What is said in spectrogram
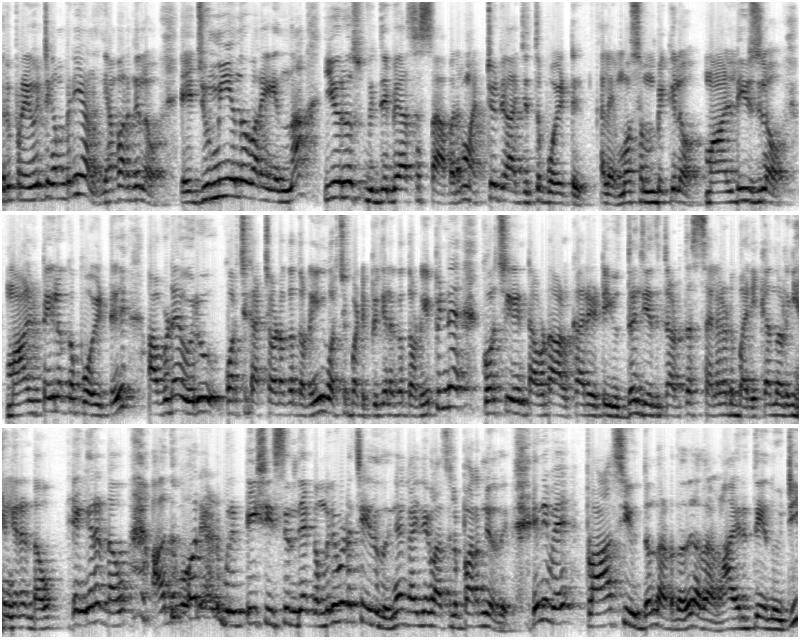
ഒരു പ്രൈവറ്റ് കമ്പനിയാണ് ഞാൻ പറഞ്ഞല്ലോ എജുമി എന്ന് പറയുന്ന ഈ ഒരു വിദ്യാഭ്യാസ സ്ഥാപനം മറ്റൊരു രാജ്യത്ത് പോയിട്ട് അല്ലെ മൊസംബിക്കിലോ മാൾഡീവ്സിലോ മാൾട്ടയിലൊക്കെ പോയിട്ട് അവിടെ ഒരു കുറച്ച് കച്ചവടമൊക്കെ തുടങ്ങി കുറച്ച് പഠിപ്പിക്കലൊക്കെ തുടങ്ങി. പിന്നെ കുറച്ച് കഴിഞ്ഞിട്ട് അവിടെ ആൾക്കാരായിട്ട് യുദ്ധം ചെയ്തിട്ട് അവിടുത്തെ സ്ഥലം അങ്ങോട്ട് ഭരിക്കാൻ തുടങ്ങി. എങ്ങനെ ഉണ്ടാവും? എങ്ങനെ ഉണ്ടാവും? അതുപോലെയാണ് ബ്രിട്ടീഷ് ഈസ്റ്റ് ഇന്ത്യ കമ്പനി ഇവിടെ ചെയ്തത്. ഞാൻ കഴിഞ്ഞ ക്ലാസ്സിൽ പറഞ്ഞത്. എനിവേ പ്ലാസി യുദ്ധം നടന്നത് അതാണ്. ആയിരത്തി എണ്ണൂറ്റി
